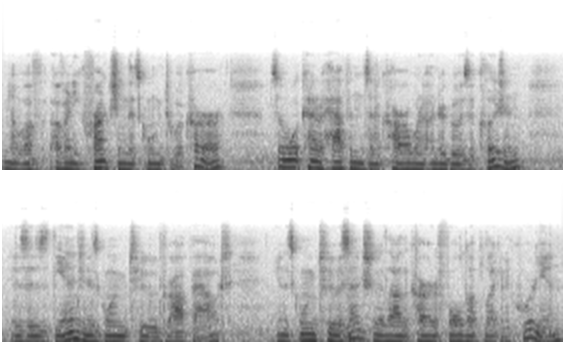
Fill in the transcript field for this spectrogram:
you know, of, of any crunching that's going to occur. So what kind of happens in a car when it undergoes a collision is, is the engine is going to drop out, and it's going to essentially allow the car to fold up like an accordion,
